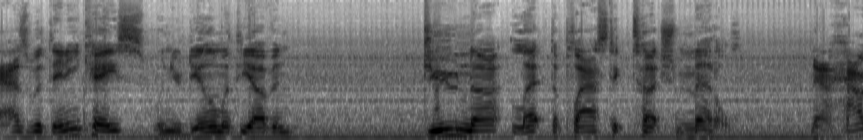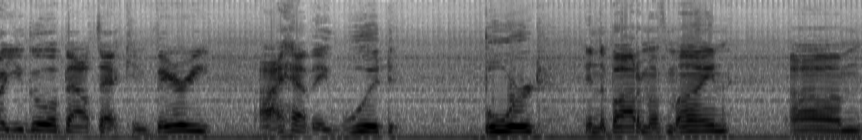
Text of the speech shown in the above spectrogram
As with any case, when you're dealing with the oven, do not let the plastic touch metal. Now, how you go about that can vary. I have a wood board in the bottom of mine. Um,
